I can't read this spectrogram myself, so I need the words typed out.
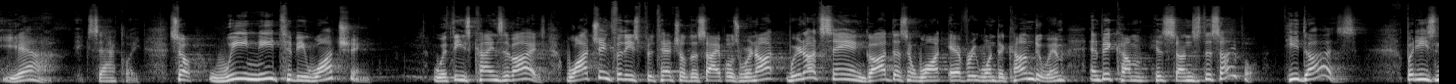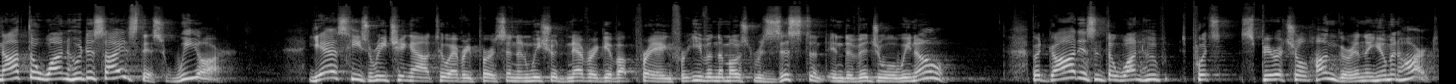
Yeah, exactly. So we need to be watching with these kinds of eyes. Watching for these potential disciples, we're not, we're not saying God doesn't want everyone to come to him and become his son's disciple. He does. But he's not the one who decides this. We are. Yes, he's reaching out to every person, and we should never give up praying for even the most resistant individual we know. But God isn't the one who puts spiritual hunger in the human heart,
